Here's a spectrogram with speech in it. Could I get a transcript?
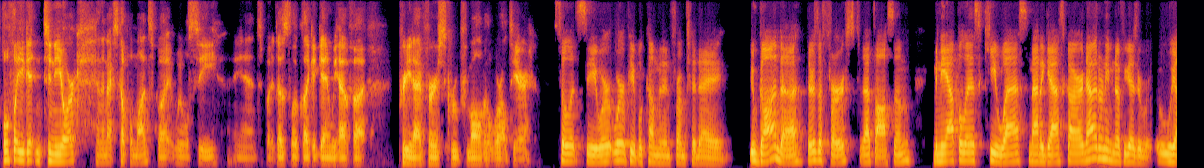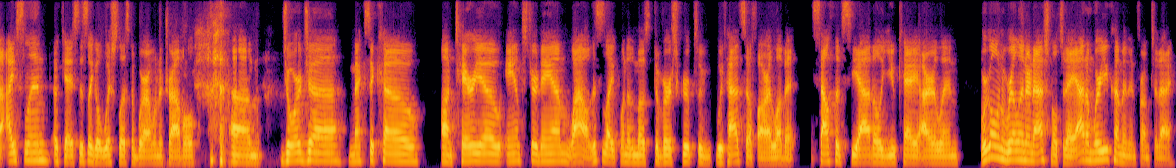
Hopefully, you get into New York in the next couple months, but we will see. And but it does look like again we have a pretty diverse group from all over the world here. So let's see where where are people coming in from today? Uganda, there's a first. That's awesome. Minneapolis, Key West, Madagascar. Now I don't even know if you guys are. We got Iceland. Okay, so this is like a wish list of where I want to travel. Um, Georgia, Mexico, Ontario, Amsterdam. Wow, this is like one of the most diverse groups we've, we've had so far. I love it. South of Seattle, UK, Ireland. We're going real international today. Adam, where are you coming in from today?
